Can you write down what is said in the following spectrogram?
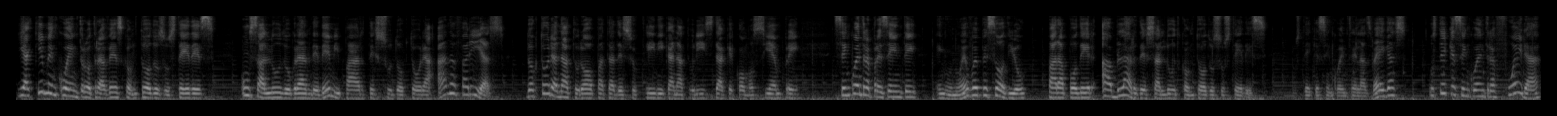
Y aquí me encuentro otra vez con todos ustedes. Un saludo grande de mi parte, su doctora Ana Farías, doctora naturópata de su clínica naturista que como siempre se encuentra presente en un nuevo episodio para poder hablar de salud con todos ustedes. Usted que se encuentra en Las Vegas, usted que se encuentra fuera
